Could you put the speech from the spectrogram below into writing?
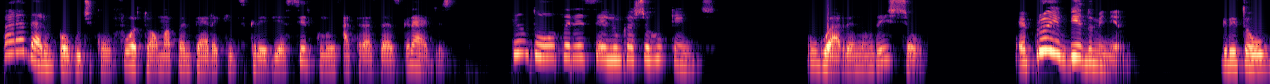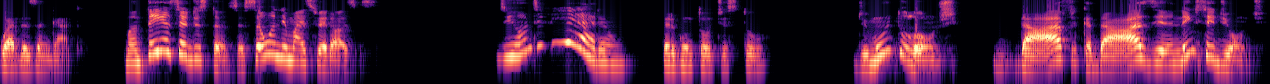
para dar um pouco de conforto a uma pantera que descrevia círculos atrás das grades, tentou oferecer-lhe um cachorro quente. O guarda não deixou. É proibido, menino! gritou o guarda zangado. Mantenha-se à distância, são animais ferozes. De onde vieram? perguntou Tistu. De muito longe. Da África, da Ásia, nem sei de onde.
